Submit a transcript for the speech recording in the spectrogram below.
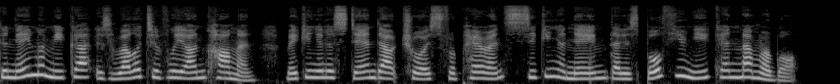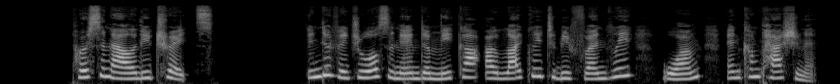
the name Ameka is relatively uncommon, making it a standout choice for parents seeking a name that is both unique and memorable. Personality traits. Individuals named Ameka are likely to be friendly, warm, and compassionate.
